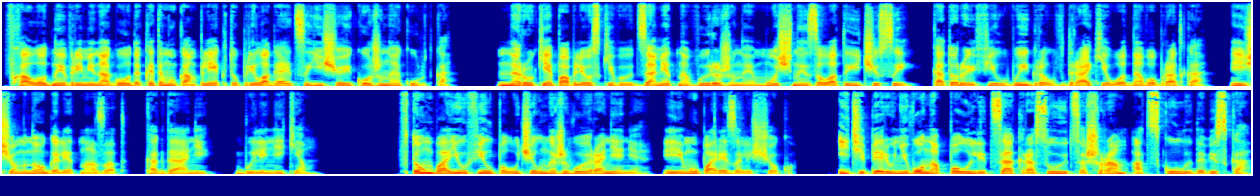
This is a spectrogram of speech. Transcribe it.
В холодные времена года к этому комплекту прилагается еще и кожаная куртка. На руке поблескивают заметно выраженные мощные золотые часы, которые Фил выиграл в драке у одного братка еще много лет назад, когда они были никем. В том бою Фил получил ножевое ранение, и ему порезали щеку. И теперь у него на пол лица красуется шрам от скулы до виска.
